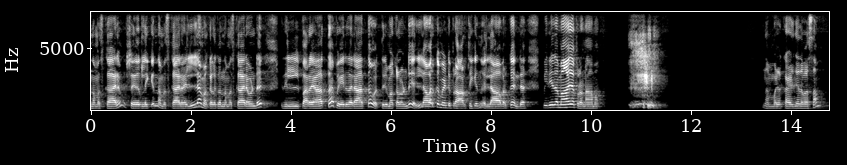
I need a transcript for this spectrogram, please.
നമസ്കാരം. ഷേർലിക്കും നമസ്കാരം. എല്ലാ മക്കൾക്കും നമസ്കാരമുണ്ട്. ഇതിൽ പറയാത്ത പേര് തരാത്ത ഒത്തിരി മക്കളുണ്ട്. എല്ലാവർക്കും വേണ്ടി പ്രാർത്ഥിക്കുന്നു. എല്ലാവർക്കും എന്റെ വിനീതമായ പ്രണാമം. നമ്മൾ കഴിഞ്ഞ ദിവസം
